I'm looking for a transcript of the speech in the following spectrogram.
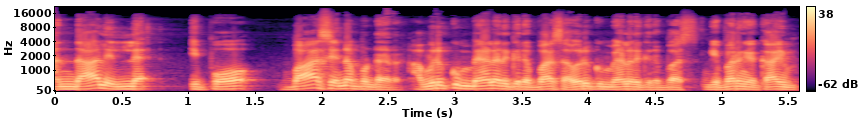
அந்த ஆள் இல்லை. இப்போது பாஸ் என்ன பண்ணுறாரு அவருக்கும் மேலே இருக்கிற பாஸ் அவருக்கும் மேலே இருக்கிற பாஸ் இங்கே பாருங்கள் காயும்.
